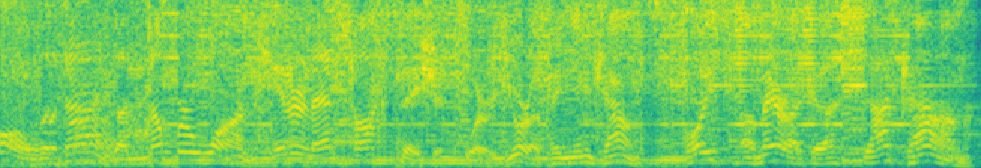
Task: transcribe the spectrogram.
All the time. The number one internet talk station where your opinion counts. VoiceAmerica.com.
